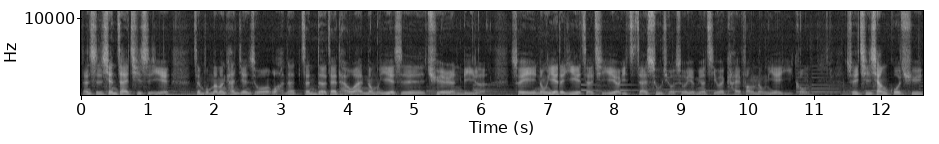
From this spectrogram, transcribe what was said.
但是现在其实也政府慢慢看见说，哇，那真的在台湾农业是缺人力了，所以农业的业者其实也有一直在诉求说，有没有机会开放农业移工。所以其实像过去，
